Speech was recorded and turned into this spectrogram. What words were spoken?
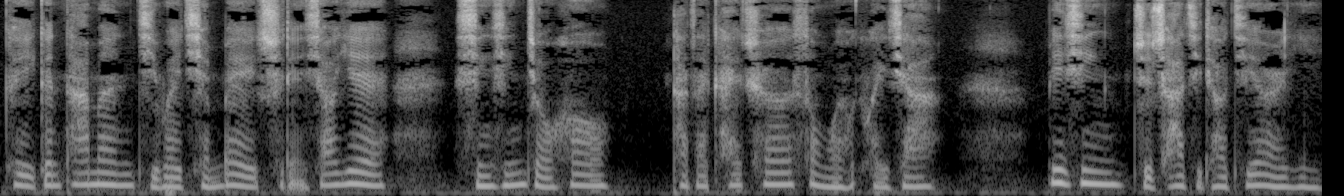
可以跟他们几位前辈吃点宵夜，醒醒酒后。他再开车送我回家，毕竟只差几条街而已。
